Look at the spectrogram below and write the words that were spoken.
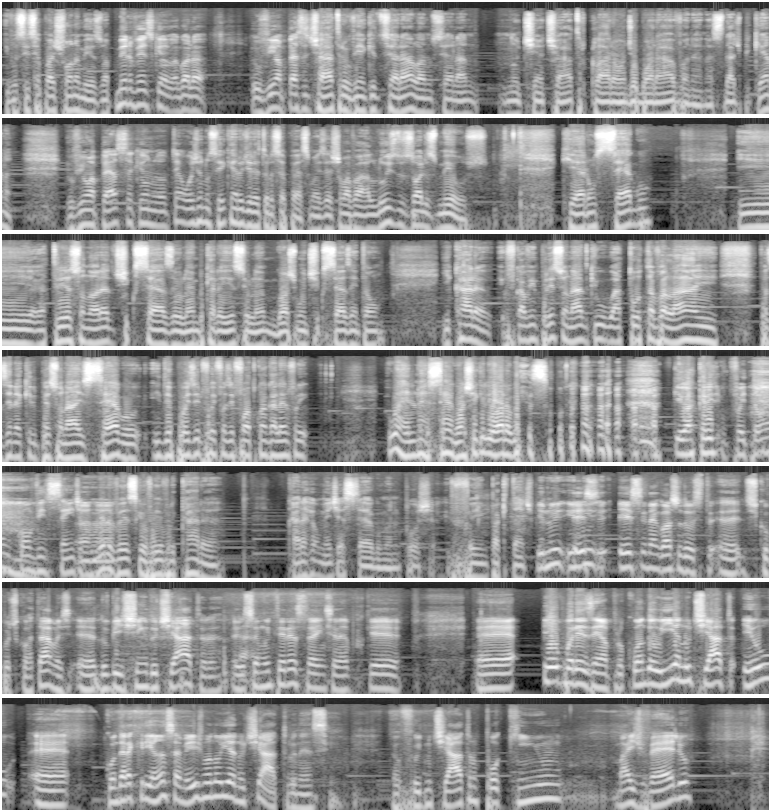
e você se apaixona mesmo. A primeira vez que eu, agora eu vi uma peça de teatro, eu vim aqui do Ceará, lá no Ceará não tinha teatro, claro, onde eu morava, né, na cidade pequena. Eu vi uma peça que eu, até hoje eu não sei quem era o diretor dessa peça, mas ela chamava A Luz dos Olhos Meus, que era um cego e a trilha sonora é do Chico César, eu lembro que era isso, eu lembro, gosto muito de Chico César, então. E cara, eu ficava impressionado que o ator tava lá e fazendo aquele personagem cego, e depois ele foi fazer foto com a galera, eu falei, ué, ele não é cego, eu achei que ele era mesmo. Eu acredito, foi tão convincente a primeira vez que eu vi, eu falei, cara, o cara realmente é cego, mano, poxa, foi impactante. E no- e Esse, esse negócio do. eh, desculpa te cortar, mas eh, do bichinho do teatro, isso é muito interessante, né? Porque eh, eu, por exemplo, quando eu ia no teatro, eu. eh, quando era criança mesmo, eu não ia no teatro, né? Assim, eu fui no teatro um pouquinho mais velho.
